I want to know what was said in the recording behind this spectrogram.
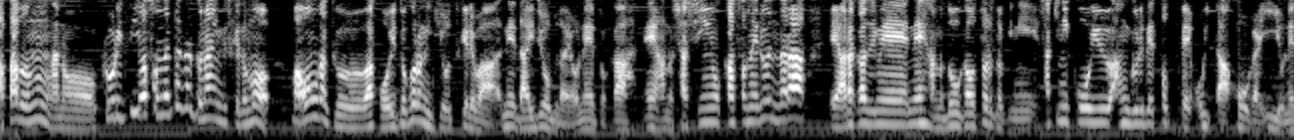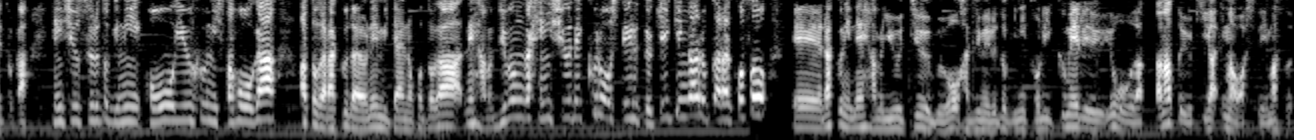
あ、多分、あの、クオリティはそんなに高くないんですけども、まあ音楽はこういうところに気をつければね、大丈夫だよねとか、ね、あの写真を重ねるんなら、えー、あらかじめね、あの動画を撮るときに先にこういうアングルで撮っておいた方がいいよねとか、編集するときにこういう風にした方が後が楽だよねみたいなことがね、あの自分が編集で苦労しているという経験があるからこそ、えー、楽にね、あの YouTube を始めるときに取り組めるようだったなという気が今はしています。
